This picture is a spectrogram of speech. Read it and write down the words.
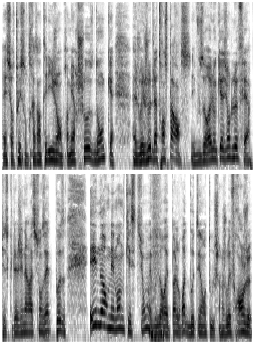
Et surtout, ils sont très intelligents. Première chose, donc, euh, jouer le jeu de la transparence. Et vous aurez l'occasion de le faire, puisque la génération Z pose énormément de questions et vous n'aurez pas le droit de botter en touche. Hein. Jouez franc jeu.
